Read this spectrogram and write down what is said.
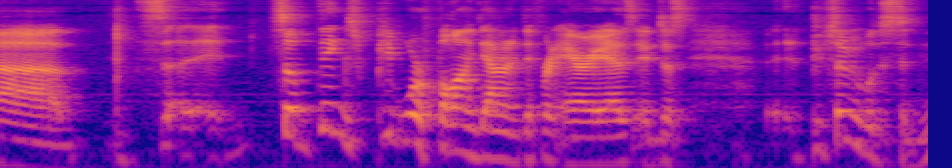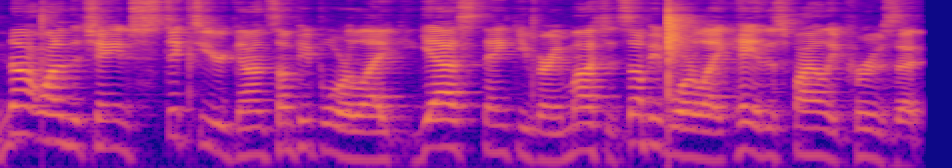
uh, so things people were falling down in different areas and just some people just did not want him to change stick to your gun some people were like yes thank you very much and some people were like hey this finally proves that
